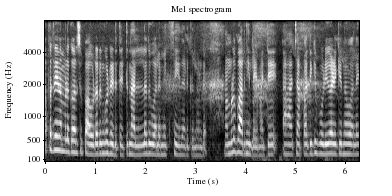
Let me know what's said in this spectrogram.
അപ്പോഴത്തേക്കും നമ്മൾ കുറച്ച് പൗഡറും കൂടെ എടുത്തിട്ട് നല്ലതുപോലെ മിക്സ് ചെയ്തെടുക്കുന്നുണ്ട്. നമ്മൾ പറഞ്ഞില്ലേ മറ്റേ ചപ്പാത്തിക്ക് പൊടി കഴിക്കുന്ന പോലെ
